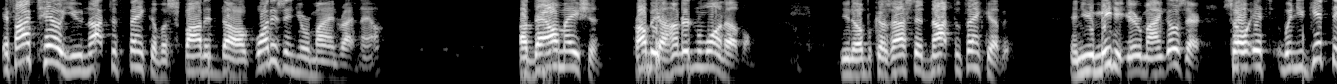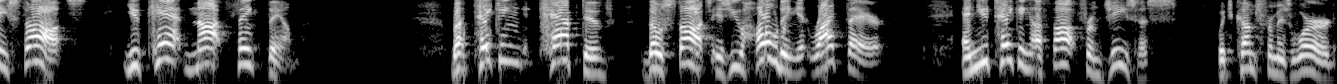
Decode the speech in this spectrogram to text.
if I tell you not to think of a spotted dog, what is in your mind right now? A Dalmatian, probably 101 of them. You know, because I said not to think of it. And you immediately, your mind goes there. So it's when you get these thoughts, you can't not think them. But taking captive those thoughts is you holding it right there and you taking a thought from Jesus, which comes from His Word,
